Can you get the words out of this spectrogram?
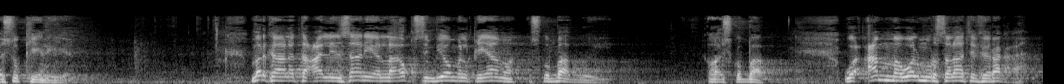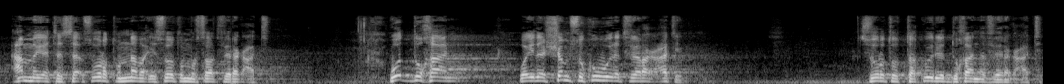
isu keenaya marka hal taca linsaaniya laa uqsim biyowm alqiyaama isku baab weeye waa isku baab wcama wاlmursalaati fi racة cama suuraة الnaba iyo suuraة اlmursalaat fi racati wاdukhaan waida الshamsu kuwirat fi racati suuraة الtakwir iyo dukhaanna fi racati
